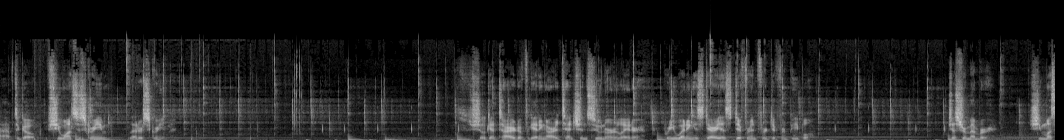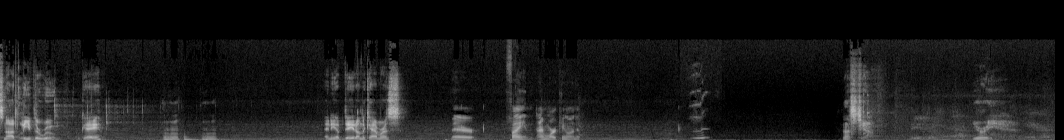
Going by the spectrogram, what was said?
I have to go. If she wants to scream, let her scream. She'll get tired of getting our attention sooner or later. Pre wedding hysteria is different for different people. Just remember, she must not leave the room, okay? Mm-hmm. Mm-hmm. Any update on the cameras? They're fine. I'm working on it. Nastya. Yuri.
